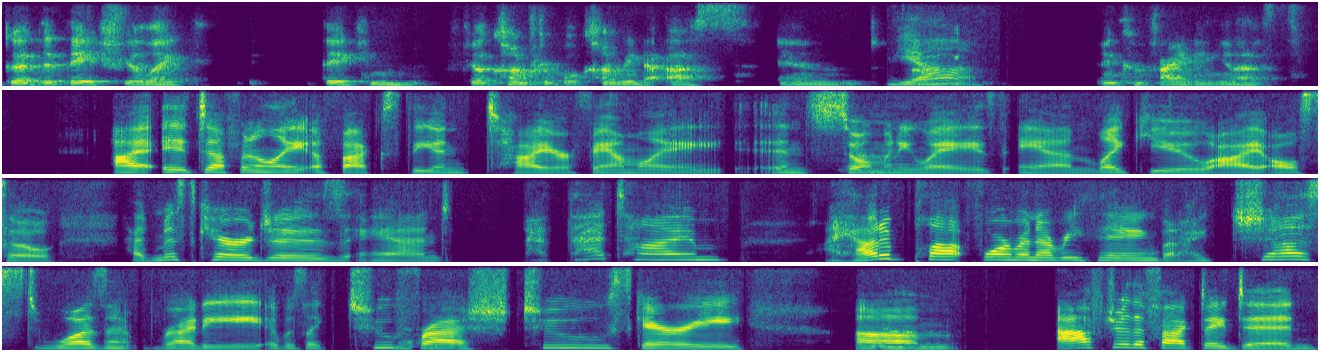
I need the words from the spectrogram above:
good that they feel like they can feel comfortable coming to us and yeah um, and confiding in us. I, it definitely affects the entire family in so yeah. many ways. And like you, I also had miscarriages. And at that time, I had a platform and everything, but I just wasn't ready. It was like too yeah. fresh, too scary. Um, yeah. After the fact, I did,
